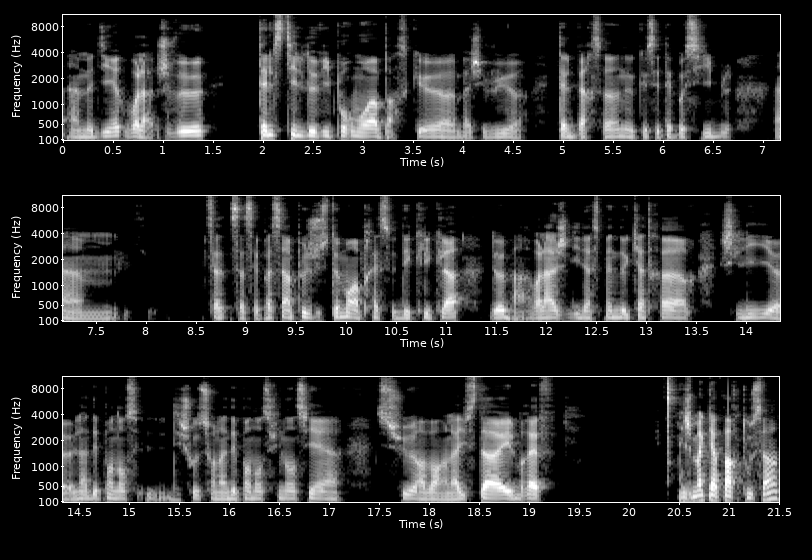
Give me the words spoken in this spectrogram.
hein, me dire voilà, je veux tel style de vie pour moi parce que euh, bah, j'ai vu euh, telle personne que c'était possible ça, s'est passé un peu justement après ce déclic-là de ben voilà, je lis la semaine de 4 heures, je lis euh, l'indépendance, des choses sur l'indépendance financière, sur avoir un lifestyle, bref. Et je m'accapare tout ça.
